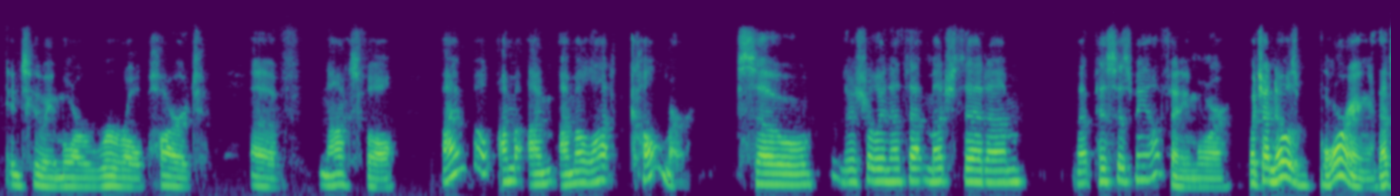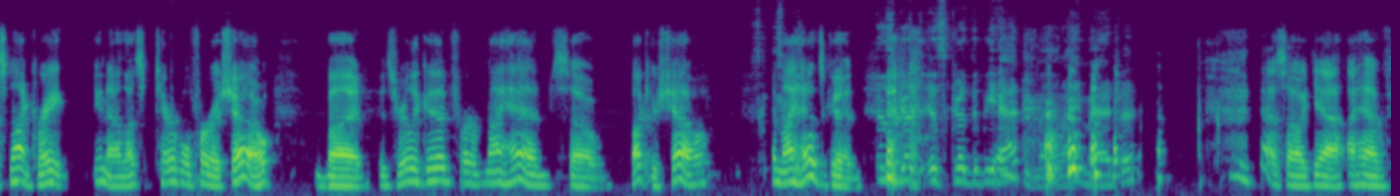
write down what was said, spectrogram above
into a more rural part of Knoxville, I'm I'm I'm I'm a lot calmer. So there's really not that much that um that pisses me off anymore, which I know is boring. That's not great. You know, that's terrible for a show, but it's really good for my head. So fuck your show. And my head's good. It's good. it's good to be happy, man. I imagine. Yeah, so yeah, I have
